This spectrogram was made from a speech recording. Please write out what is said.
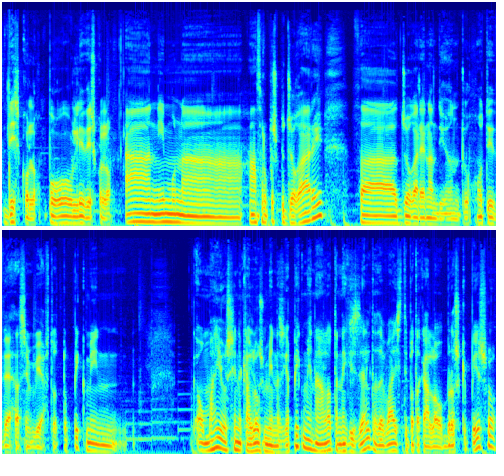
Δύσκολο, πολύ δύσκολο. Αν ήμουν άνθρωπος που τζογάρει, θα τζόγαρε εναντίον του ότι δεν θα συμβεί αυτό. Το Pikmin ο Μάιος είναι καλός μήνας για Pikmin, αλλά όταν έχεις Zelda δεν βάζεις τίποτα καλό μπρος και πίσω.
